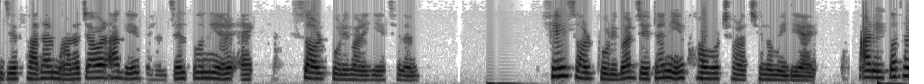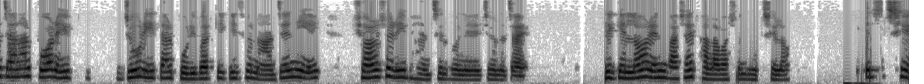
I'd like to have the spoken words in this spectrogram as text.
যে ফাদার মারা যাওয়ার আগে ভ্যান্সেলপোনিয়ার এক সল্ট পরিবারে গিয়েছিলেন। সেই সল্ট পরিবার যেটা নিয়ে খবর ছড়াচ্ছিল মিডিয়ায়। আর এই কথা জানার পরে জুরি তার পরিবারকে কিছু না জানিয়ে সরাসরি ভ্যান্সেলপোনিয়ায় চলে যায়। দিকে লরেন বাসায় থালা বাসন ধুচ্ছিল। সে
